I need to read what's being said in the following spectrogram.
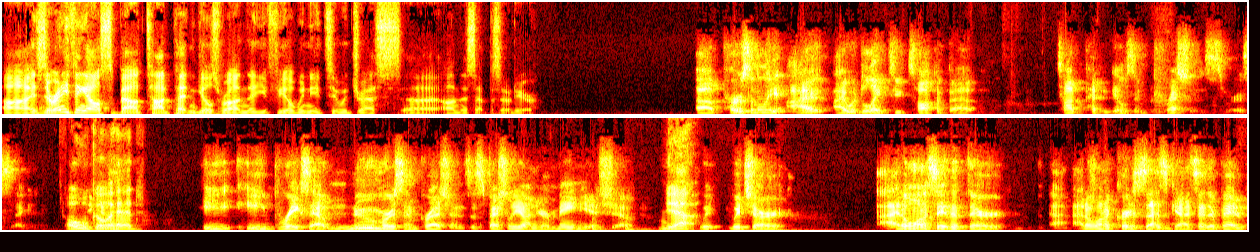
Uh, is there anything else about Todd Pettengill's run that you feel we need to address uh, on this episode here? Uh, personally, I I would like to talk about Todd Pettengill's impressions for a second. Oh, go ahead. He he breaks out numerous impressions, especially on your Mania show, Yeah. which, which are I don't want to say that they're I- don't want to criticize guys say they're bad.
